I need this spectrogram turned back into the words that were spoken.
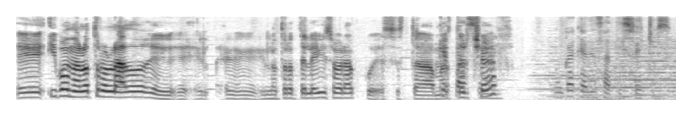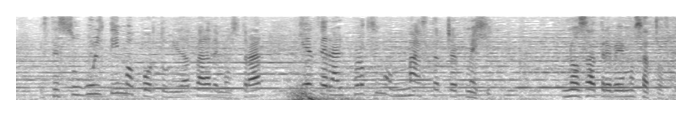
Eh, y bueno, al otro lado, eh, el- eh, en la otra televisora, pues está ¿Qué Masterchef. Nunca queden satisfechos. Esta es su última oportunidad para demostrar quién será el próximo Masterchef México. Nos atrevemos a todo.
